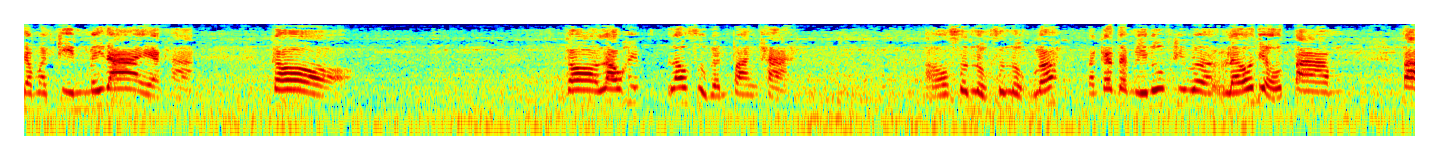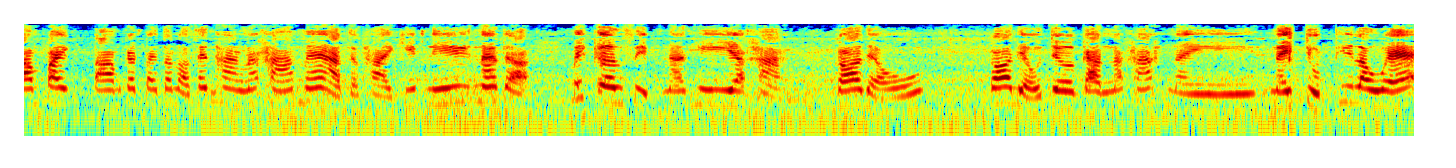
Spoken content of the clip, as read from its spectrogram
จะมากินไม่ได้อะค่ะ ก็ ก็เล่าให้เล่าสู่กันฟังค่ะ เอาสนุกสนุกเนาะแล้วก็จะมีรูปคลิปแล้วเดี๋ยวตามตามไปตามกันไปตลอดเส้นทางนะคะ แม่อาจจะถ่ายคลิปนี้น่าจะไม่เกินสิบนาทีอะค่ะ ก็เดี๋ยวก็เดี๋ยวเจอกันนะคะ ในในจุดที่เราแวะ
